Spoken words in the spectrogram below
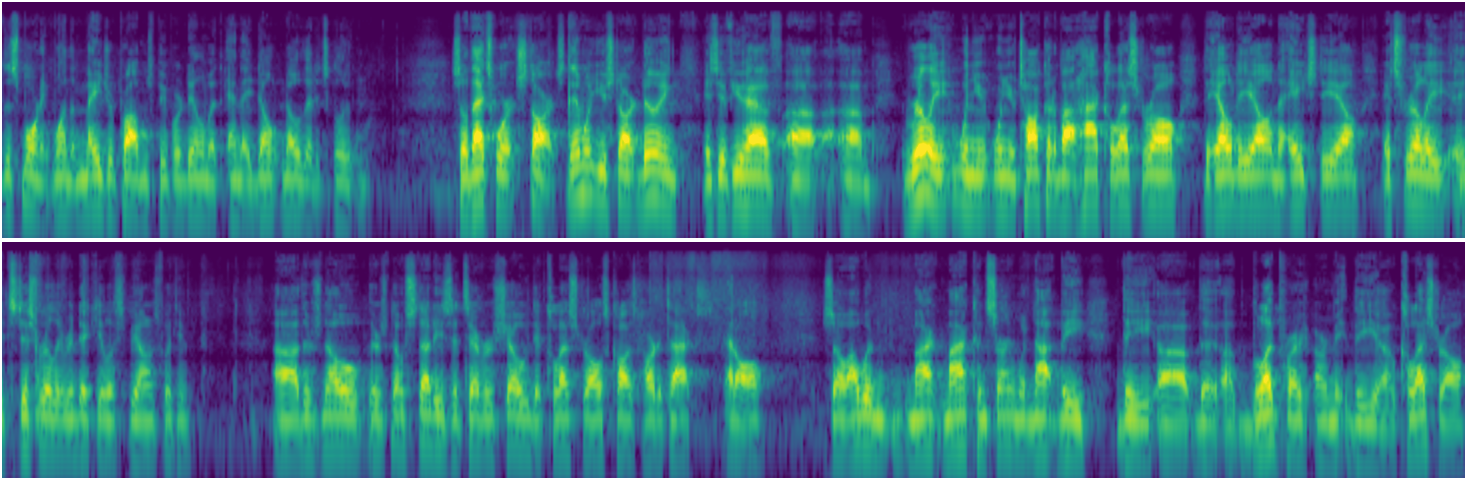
this morning, one of the major problems people are dealing with, and they don't know that it's gluten. So that's where it starts. Then what you start doing is if you have uh, um, really when you when you're talking about high cholesterol, the LDL and the HDL, it's really it's just really ridiculous to be honest with you. Uh, there's no there's no studies that's ever showed that cholesterol has caused heart attacks at all. So I wouldn't my my concern would not be the uh, the uh, blood pressure or the uh, cholesterol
